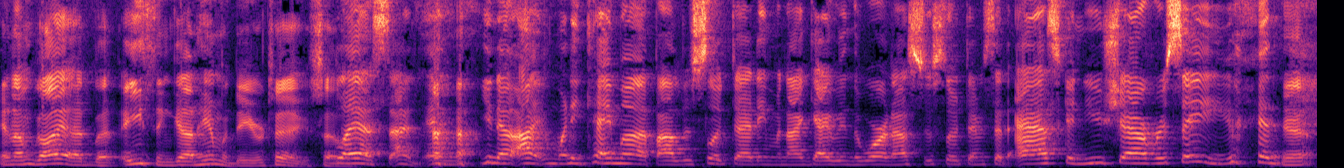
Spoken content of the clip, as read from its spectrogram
and I'm glad. But Ethan got him a deer too. So Bless. And, and you know, I, when he came up, I just looked at him and I gave him the word. I just looked at him and said, Ask and you shall receive. And, Yeah.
